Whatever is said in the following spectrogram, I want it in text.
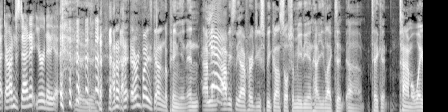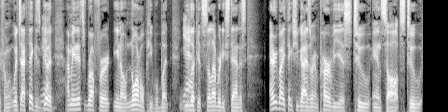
that don't understand it, you're an idiot. yeah, yeah. I don't, everybody's got an opinion, and I mean, Yeah. obviously, I've heard you speak on social media and how you like to uh, take a time away from it, which I think is good. I mean, it's rough for you know normal people, but you look at celebrity status. Everybody thinks you guys are impervious to insults. To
